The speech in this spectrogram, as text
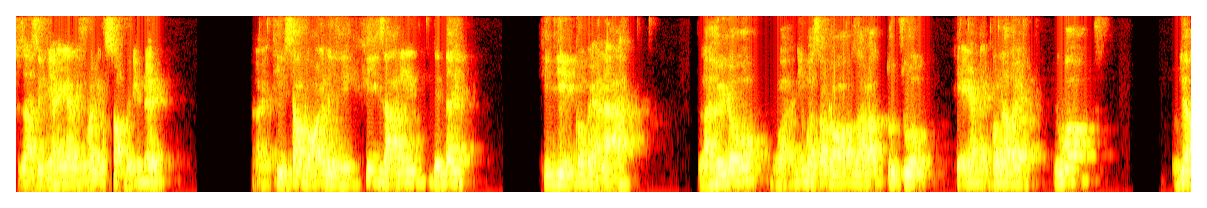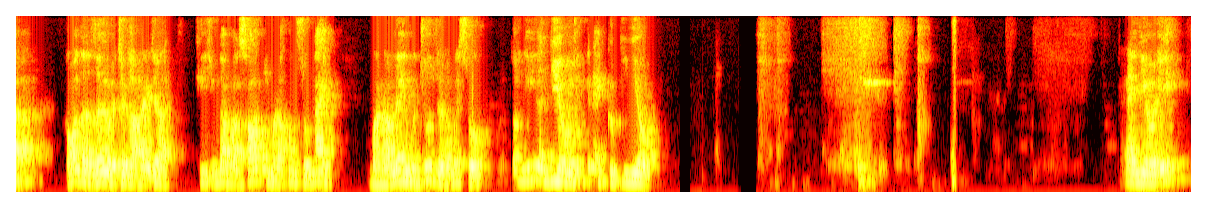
Giả sử như anh em vào đánh sót ở điểm đấy. đấy thì sau đó là gì? Khi giá lên đến đây thì nhìn có vẻ là là hơi lỗ nhưng mà sau đó giá nó tụt xuống thì em lại có lời đúng không? Đúng chưa? Có bao giờ rơi vào trường hợp này chưa? Khi chúng ta vào sót nhưng mà nó không xuống ngay mà nó lên một chút rồi nó mới xuống. Tôi nghĩ là nhiều chứ cái này cực kỳ nhiều. Cái này nhiều ít.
